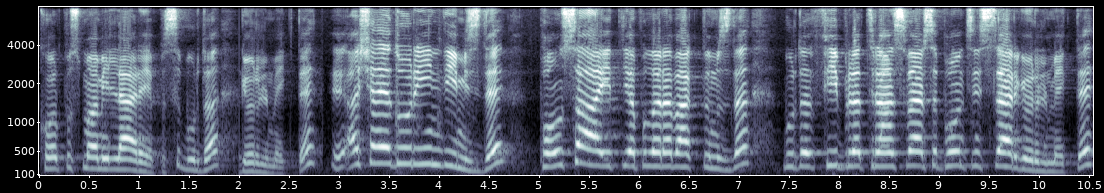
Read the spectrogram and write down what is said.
corpus mamillare yapısı burada görülmekte. E, aşağıya doğru indiğimizde Pons'a ait yapılara baktığımızda burada fibra transverse pontinsler görülmekte.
